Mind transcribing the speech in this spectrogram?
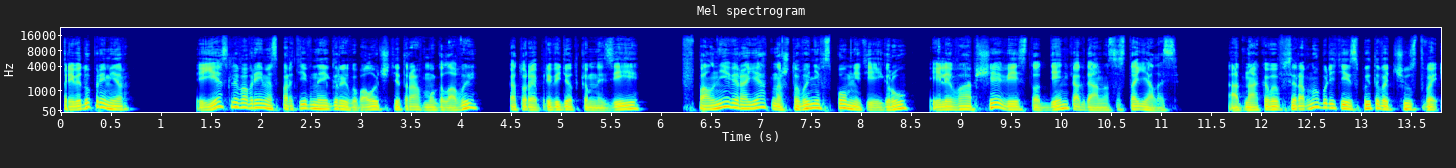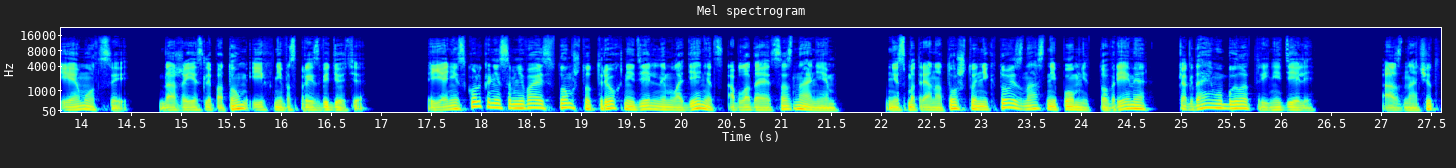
Приведу пример. Если во время спортивной игры вы получите травму головы, которая приведет к амнезии, вполне вероятно, что вы не вспомните игру или вообще весь тот день, когда она состоялась. Однако вы все равно будете испытывать чувства и эмоции, даже если потом их не воспроизведете. Я нисколько не сомневаюсь в том, что трехнедельный младенец обладает сознанием, несмотря на то, что никто из нас не помнит то время, когда ему было три недели. А значит,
